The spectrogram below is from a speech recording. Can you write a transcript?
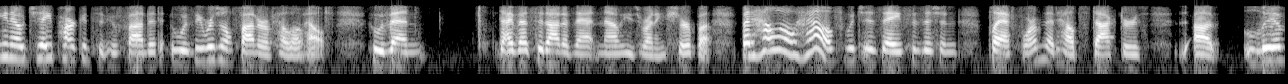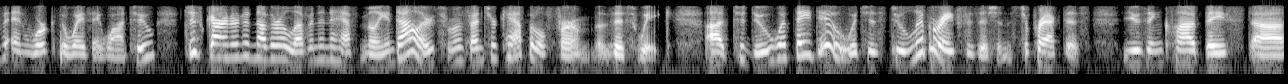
you know Jay Parkinson, who founded, who was the original founder of Hello Health, who then divested out of that and now he's running Sherpaa. But Hello Health, which is a physician platform that helps doctors uh live and work the way they want to, just garnered another eleven and a half million dollars from a venture capital firm this week uh, to do what they do, which is to liberate physicians to practice using cloud-based uh,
